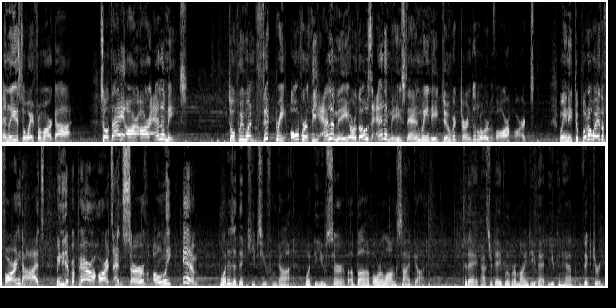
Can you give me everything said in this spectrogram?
and lead us away from our God. So they are our enemies. So if we want victory over the enemy or those enemies, then we need to return to the Lord with our hearts. We need to put away the foreign gods. We need to prepare our hearts and serve only Him. What is it that keeps you from God? What do you serve above or alongside God? Today, Pastor Dave will remind you that you can have victory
